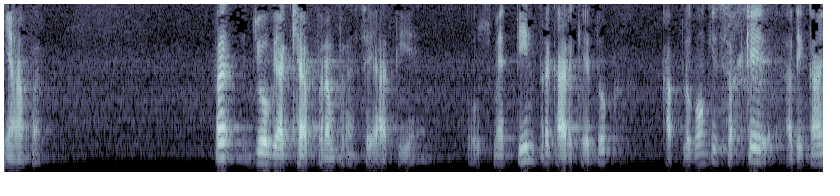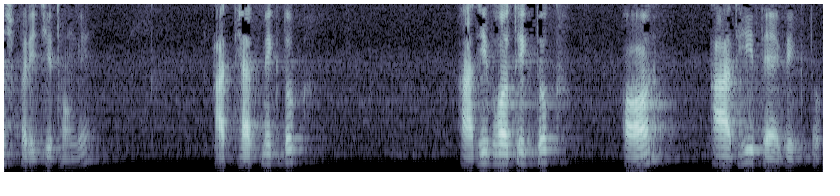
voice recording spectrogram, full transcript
यहाँ पर। पर जो व्याख्या परंपरा से आती है तो उसमें तीन प्रकार के दुख आप लोगों की सबके अधिकांश परिचित होंगे। आध्यात्मिक दुख आधि भौतिक दुख और आधि दैविक दुख।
